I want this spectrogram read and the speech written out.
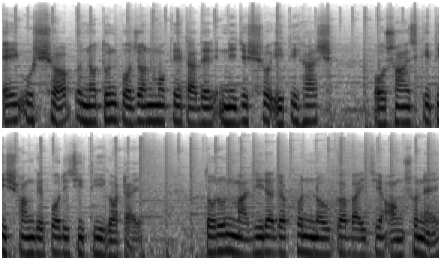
এই উৎসব নতুন প্রজন্মকে তাদের নিজস্ব ইতিহাস ও সংস্কৃতির সঙ্গে পরিচিতি ঘটায়। তরুণ মাঝিরা যখন নৌকা বাইচে অংশ নেয়,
